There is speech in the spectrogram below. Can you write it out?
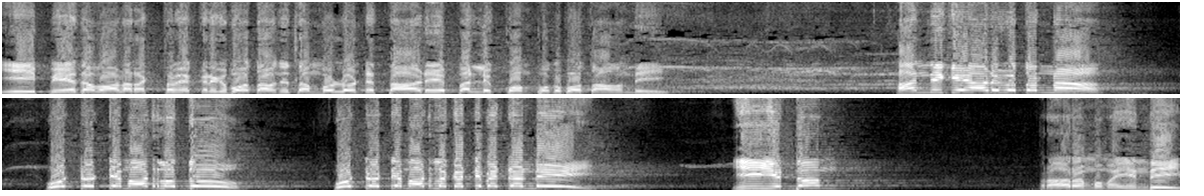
ఈ పేదవాళ్ళ రక్తం ఎక్కడికి పోతా ఉంది తమ్ముళ్ళు? అంటే తాడేపల్లి కొంపకు పోతా ఉంది. అందుకే అడుగుతున్నా. ఒట్టొట్టే మాటలొద్దు. ఒట్టొట్టే మాటలు కట్టి పెట్టండి ఈ యుద్ధం ప్రారంభమైంది.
